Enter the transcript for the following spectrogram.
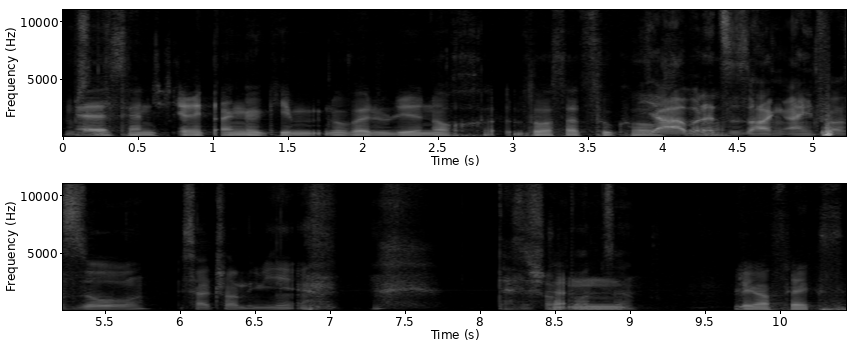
muss Er nicht ist ja nicht direkt angegeben, nur weil du dir noch sowas dazu kaufst. ja, aber dazu sagen einfach so, ist halt schon irgendwie. das ist schon ein- Bonze. Chilliger Flex.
